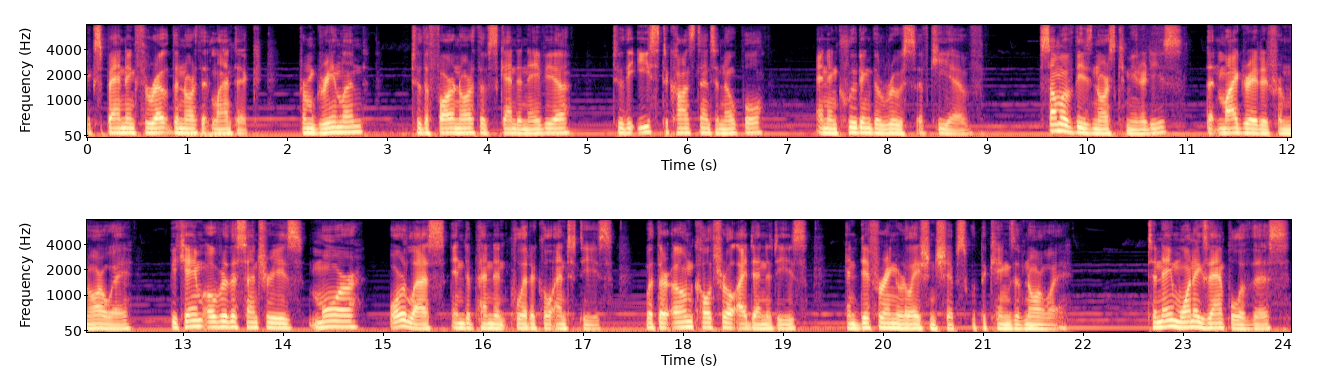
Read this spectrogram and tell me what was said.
expanding throughout the North Atlantic, from Greenland to the far north of Scandinavia, to the east to Constantinople, and including the Rus of Kiev. Some of these Norse communities, that migrated from Norway became over the centuries more or less independent political entities with their own cultural identities and differing relationships with the kings of Norway. To name one example of this,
